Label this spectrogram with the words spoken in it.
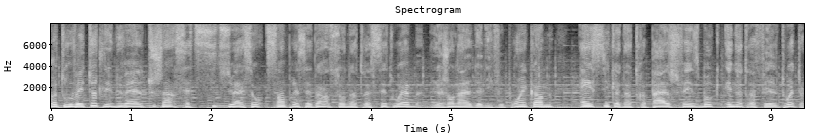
Retrouvez toutes les nouvelles touchant cette situation sans précédent sur notre site web, lejournaldelivy.com, ainsi que notre page Facebook et notre fil Twitter.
